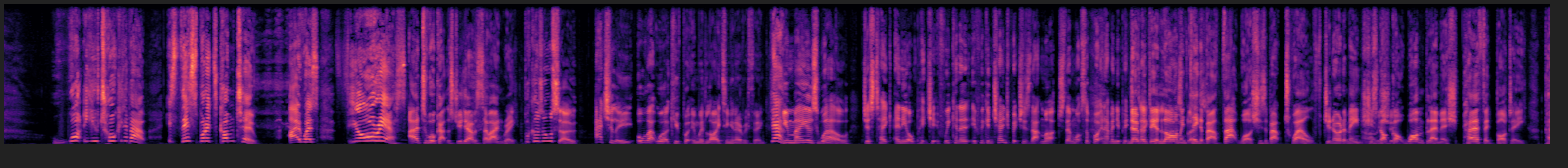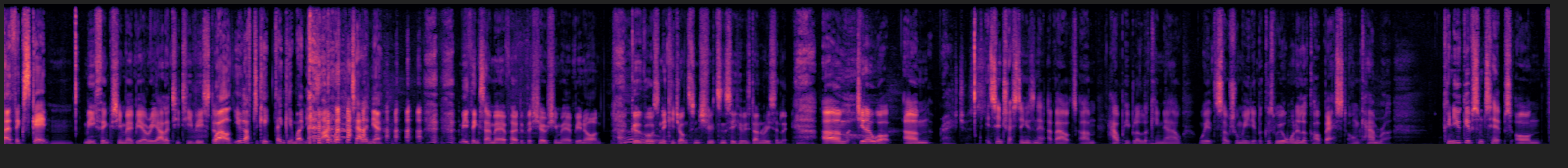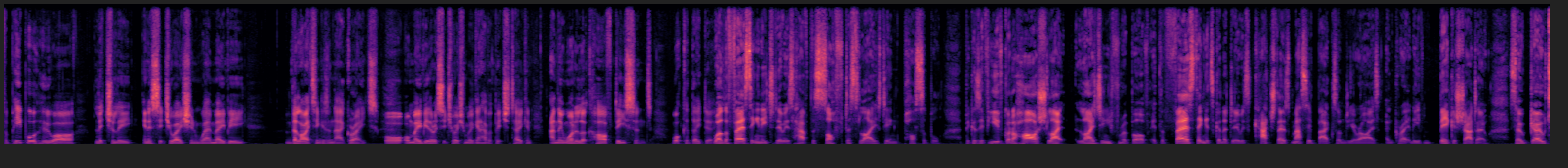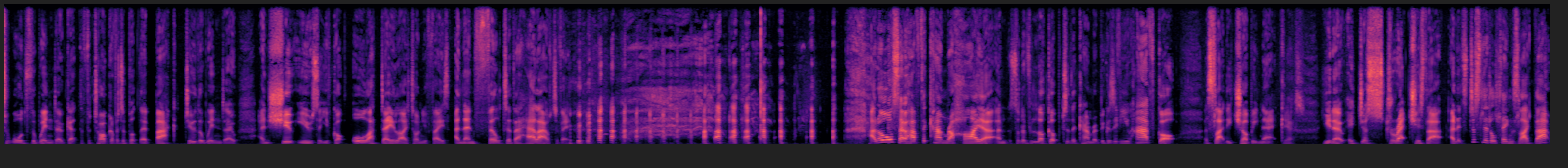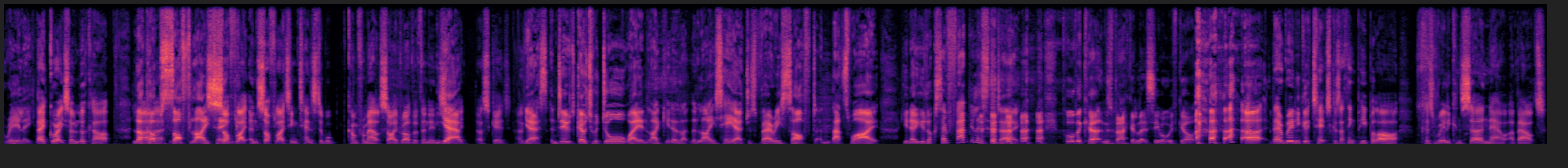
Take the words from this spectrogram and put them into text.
what are you talking about? Is this what it's come to? I was furious. I had to walk out the studio. I was so angry. Because also, actually, all that work you've put in with lighting and everything, Yeah. you may as well just take any old picture. If we can, uh, if we can change pictures that much, then what's the point in having your picture No, but the in the alarming thing about that was she's about 12. Do you know what I mean? she's not she? got one blemish, perfect body, perfect skin. me thinks she may be a reality TV star. Well, you'd have to keep thinking, won't you? Because I won't be telling you. me thinks I may have heard of the show she may have been on. Oh. Google's Nicky Johnston shoots and see who has done recently. Um, do you know what? Um, Outrageous. It's interesting, isn't it, about um, how people are looking now with social media because we all want to look our best on camera. Can you give some tips on for people who are literally in a situation where maybe the lighting isn't that great, or or maybe they're a situation where they're going to have a picture taken and they want to look half decent? What could they do? Well, the first thing you need to do is have the softest lighting possible. Because if you've got a harsh light lighting you from above, it, the first thing it's going to do is catch those massive bags under your eyes and create an even bigger shadow. So go towards the window, get the photographer to put their back to the window and shoot you so you've got all that daylight on your face and then filter the hell out of it. and also have the camera higher and sort of look up to the camera because if you have got a slightly chubby neck, Yes. You know, it just stretches that. And it's just little things like that, really. they're great. So look up. Look Uh, up soft lighting. Soft light and soft lighting tends to come from outside rather than inside. Yeah. that's good. Okay. Yes, and do go to a doorway and like you know, like the light here, just very soft, and that's why you know you look so fabulous today. Pull the curtains back and let's see what we've got. uh, they're really good tips because I think people are because really concerned now about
